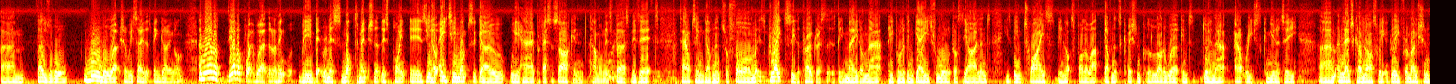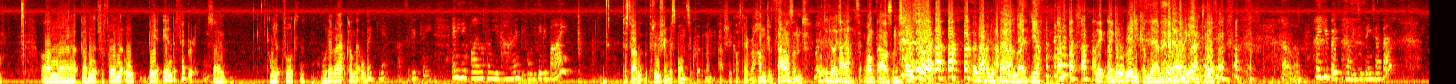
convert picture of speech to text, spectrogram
um, those are all normal work, shall we say, that's been going on. And the other the other point of work that I think would be a bit remiss not to mention at this point is, you know, 18 months ago we had Professor Sarkin come on his first visit, touting governance reform. It's great to see the progress that has been made on that. People have engaged from all across the island. He's been twice, been lots of follow up. Governance Commission put a lot of work into doing that, outreach to the community. Um, and LegCo last week agreed for a motion on uh, governance reform that will be at the end of February. So we look forward to the, whatever outcome that will be. yeah, absolutely. Anything final from you, Karen, before we say goodbye? Just to add that the pollution response equipment actually cost over a hundred thousand. What oh, did I say? One thousand. Oh, sorry. Over 100,000. I, yeah. they, they're going to really come down and down when they get back to the office. Oh, well, thank you both for coming to Saint FM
